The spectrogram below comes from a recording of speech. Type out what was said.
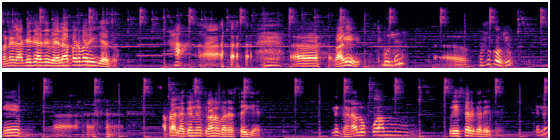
મને લાગે છે આજે વહેલા પરવારી ગયા છો. હા. હા. વાલી. બોલો ને. હું શું કહું છું કે આપણા લગ્નને ત્રણ વર્ષ થઈ ગયા છે. એટલે ઘણા લોકો આમ પ્રેશર કરે છે. એટલે?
